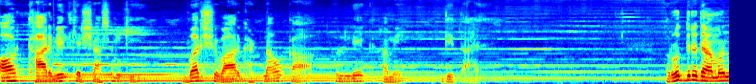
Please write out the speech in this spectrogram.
और खारवेल के शासन की वर्षवार घटनाओं का उल्लेख हमें देता है। रुद्रदामन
